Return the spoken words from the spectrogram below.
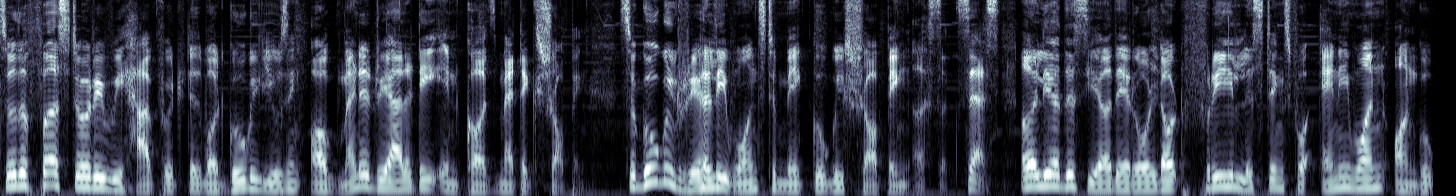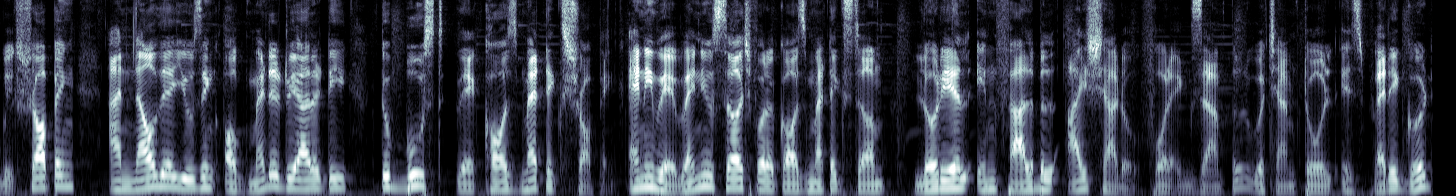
So, the first story we have for it is about Google using augmented reality in cosmetics shopping. So Google really wants to make Google Shopping a success. Earlier this year, they rolled out free listings for anyone on Google Shopping, and now they're using augmented reality to boost their cosmetics shopping. Anyway, when you search for a cosmetics term, L'Oreal Infallible Eyeshadow, for example, which I'm told is very good,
